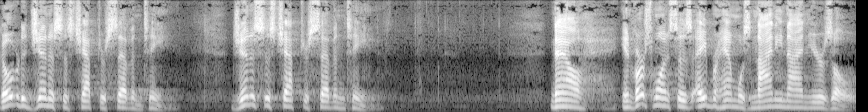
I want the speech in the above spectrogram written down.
Go over to Genesis chapter 17. Genesis chapter 17. Now, in verse 1, it says Abraham was 99 years old.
